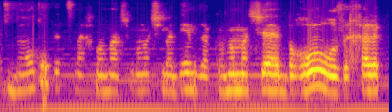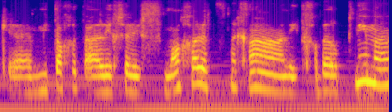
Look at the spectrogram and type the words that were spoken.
הסברת את עצמך ממש ממש מדהים, זה הכל ממש אה, ברור, זה חלק אה, מתוך התהליך של לסמוך על עצמך, להתחבר פנימה,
